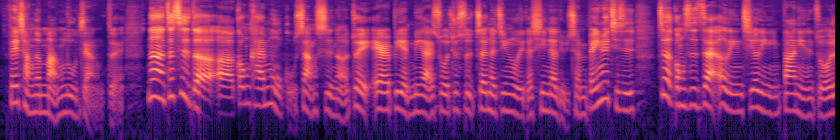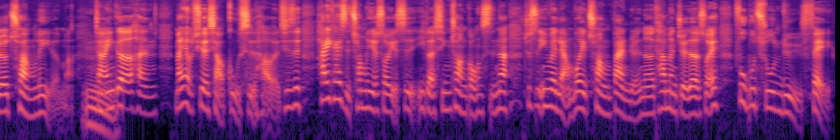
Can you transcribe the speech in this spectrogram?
非常的忙碌，这样对。那这次的呃公开募股上市呢，对 Airbnb 来说就是真的进入了一个新的里程碑，因为其实这个公司在二零零七、二零零八年左右就创立了嘛。讲一个很蛮有趣的小故事好了，其实他一开始创立的时候也是一个新创公司，那就是因为两位创办人呢，他们觉得说，哎，付不出旅费。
